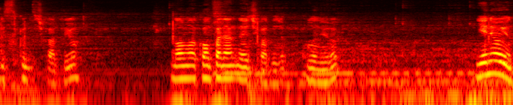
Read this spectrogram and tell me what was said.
Bir sıkıntı çıkartıyor. Normal kompetentleri çıkartacağım. Kullanıyorum. Yeni oyun.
